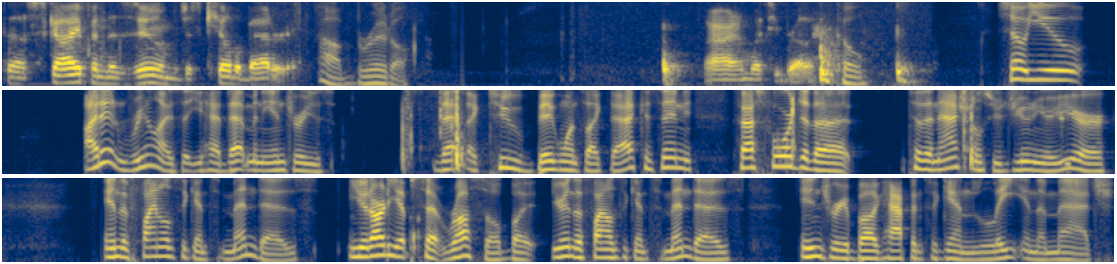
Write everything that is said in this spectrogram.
the Skype and the Zoom just kill the battery. Oh, brutal. All right, I'm with you, brother. Cool. So you, I didn't realize that you had that many injuries, that like two big ones like that. Because then fast forward to the to the Nationals your junior year, in the finals against Mendez, you had already upset Russell, but you're in the finals against Mendez. Injury bug happens again late in the match.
